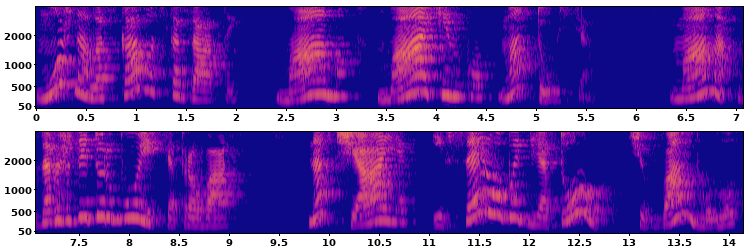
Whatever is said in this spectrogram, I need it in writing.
Можна ласкаво сказати мама, матінко, матуся. Мама завжди турбується про вас, навчає і все робить для того, щоб вам було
